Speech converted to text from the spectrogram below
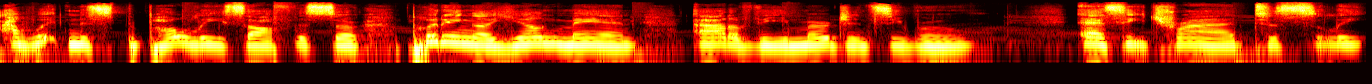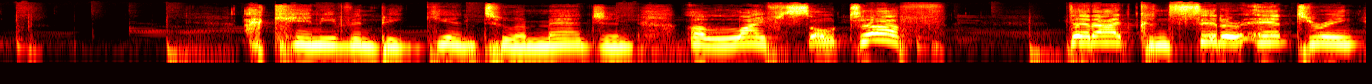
I witnessed the police officer putting a young man out of the emergency room as he tried to sleep. I can't even begin to imagine a life so tough that I'd consider entering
